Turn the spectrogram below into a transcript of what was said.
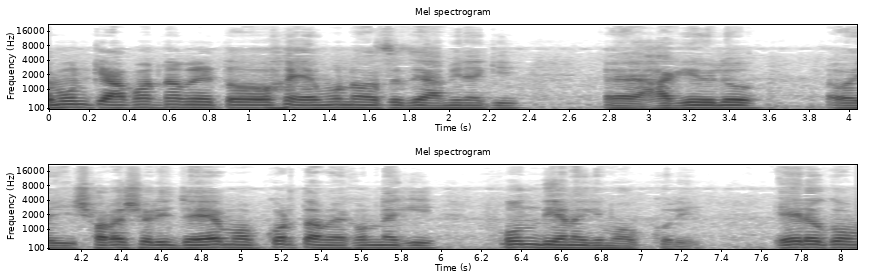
এমনকি আমার নামে তো এমনও আছে যে আমি নাকি আগে হইল ওই সরাসরি যেয়ে মফ করতাম, এখন নাকি ফোন দিয়ে নাকি মফ করি। এরকম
